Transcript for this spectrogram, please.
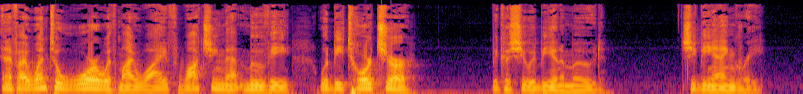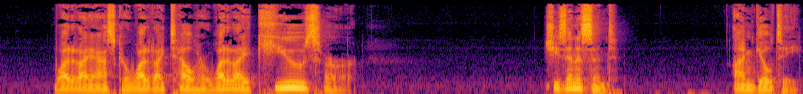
And if I went to war with my wife, watching that movie would be torture because she would be in a mood. She'd be angry. Why did I ask her? Why did I tell her? Why did I accuse her? She's innocent. I'm guilty.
